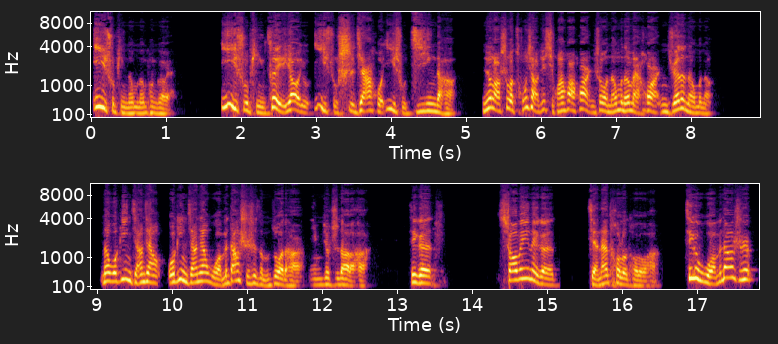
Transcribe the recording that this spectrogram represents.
艺术品能不能碰？各位，艺术品这也要有艺术世家或艺术基因的哈。你说老师，我从小就喜欢画画，你说我能不能买画？你觉得能不能？那我给你讲讲，我给你讲讲我们当时是怎么做的哈，你们就知道了哈。这个稍微那个简单透露透露哈。这个我们当时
